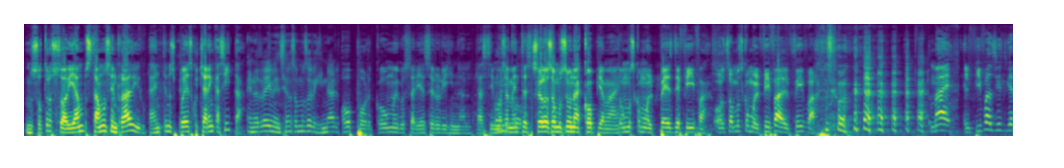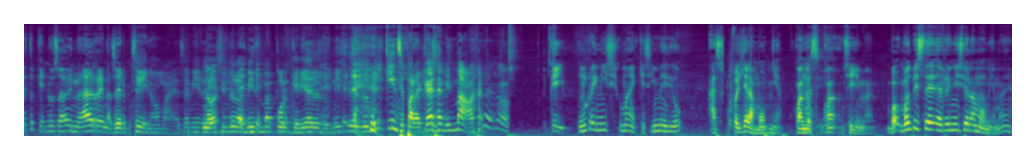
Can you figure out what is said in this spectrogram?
nosotros todavía estamos en radio. La gente nos puede escuchar en casita. En otra dimensión somos original. Oh, por cómo me gustaría ser original. Lastimosamente solo somos una copia, mae. Somos como el pez de FIFA. O somos como el FIFA del FIFA. mae, el FIFA sí es cierto que no sabe nada de renacer. Sí, no, ma, esa mierda No, siendo la eh, misma porquería del, 2000 del 2015 para acá, es la misma no. Ok, un reinicio, mae, que sí me dio asco fue el de la momia. Cuando, Ah, ¿sí? cua- sí, mae. ¿Vos, vos viste el reinicio de la momia, mae?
